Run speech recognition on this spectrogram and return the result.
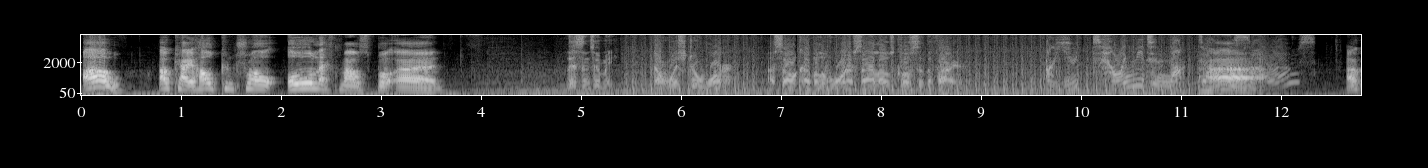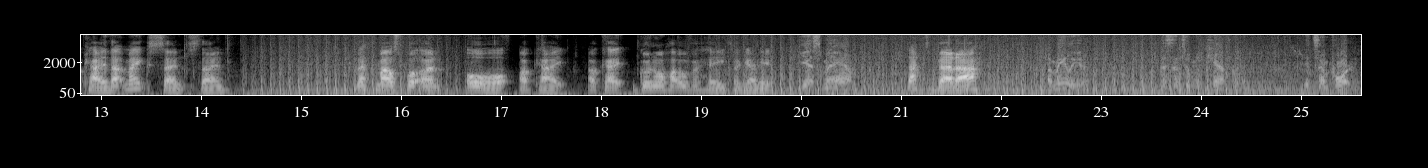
Oh! Okay, hold control or left mouse button. Listen to me. Don't waste your water. I saw a couple of water silos close to the fire. Are you telling me to knock down Ah. the silos? Okay, that makes sense then. Left mouse button or okay, okay, gun or overheat, I get it. Yes, ma'am. That's better. Amelia, listen to me carefully. It's important.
